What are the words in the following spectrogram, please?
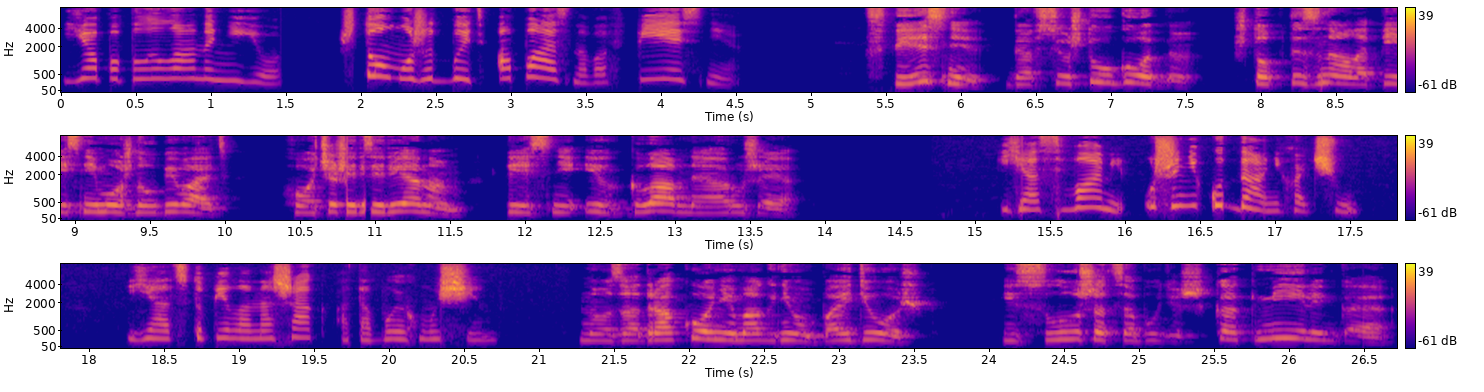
Я поплыла на нее. Что может быть опасного в песне? В песне? Да все что угодно. Чтоб ты знала, песней можно убивать. Хочешь сиренам? Песни их главное оружие. Я с вами уже никуда не хочу. Я отступила на шаг от обоих мужчин. Но за драконьим огнем пойдешь. И слушаться будешь, как миленькая.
